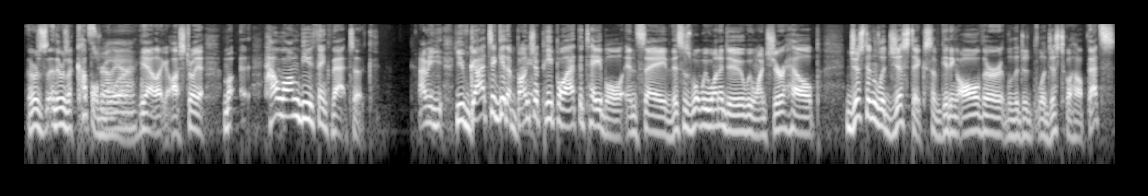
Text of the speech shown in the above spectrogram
there was there was a couple Australia. more. Yeah, like Australia. How long do you think that took? I mean, you've got to get a bunch of people at the table and say, this is what we want to do. We want your help. Just in logistics of getting all their log- logistical help, that's,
